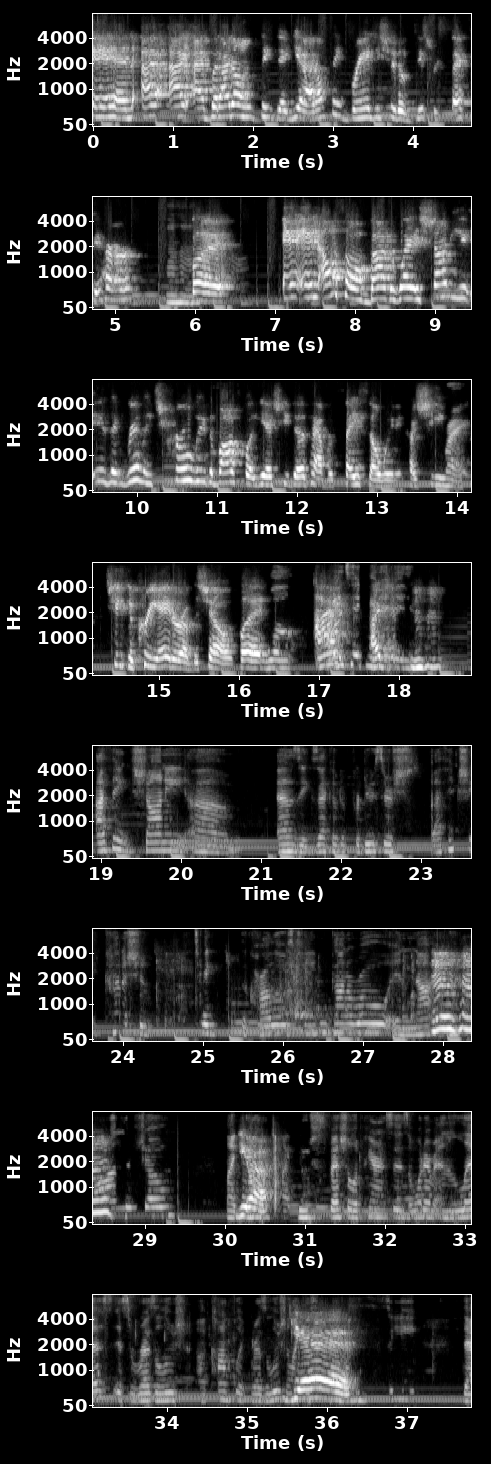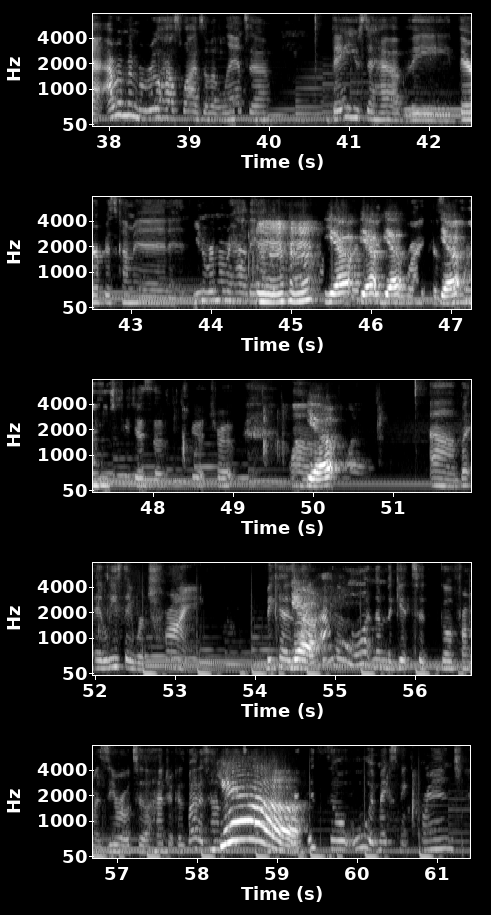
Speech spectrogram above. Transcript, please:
And I, I, I, but I don't think that. Yeah, I don't think Brandi should have disrespected her. Mm-hmm. But and, and, also, by the way, Shaunie isn't really truly the boss, but yes, she does have a say so in it because she right. she's the creator of the show. But well, I I, I, mm-hmm. I think Shaunie, um, as the executive producer, I think she kind of should take the Carlos King kind of role and not mm-hmm. on the show. Like yeah, like do special appearances or whatever, unless it's a resolution, a conflict resolution. Like yes see that. I remember Real Housewives of Atlanta. They used to have the therapist come in, and you know, remember how they? Mm-hmm. Yeah, yeah, yeah. Right? Yeah, she just a, a trip. Um, yep. Um, but at least they were trying because yeah. Like, I don't want them to get to go from a zero to a hundred because by the time yeah, it's so ooh, it makes me cringe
